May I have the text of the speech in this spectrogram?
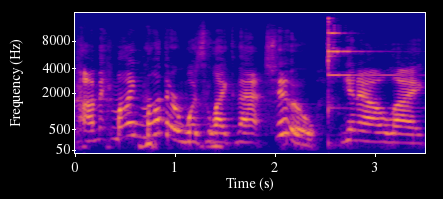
I mean, my mother was like that too. You know, like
